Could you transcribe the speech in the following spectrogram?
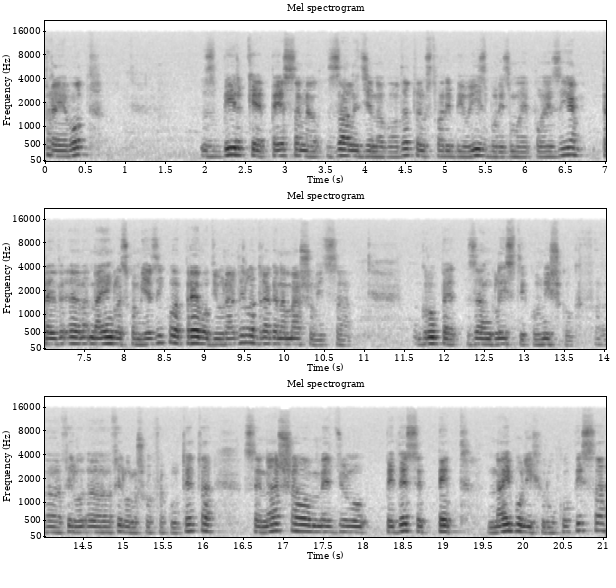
prevod zbirke pesama Zaleđena voda, to je u stvari bio izbor iz moje poezije, pre, na engleskom jeziku, a prevod je uradila Dragana Mašović sa grupe za anglistiku Niškog filo, filološkog fakulteta, se našao među 55 najboljih rukopisa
